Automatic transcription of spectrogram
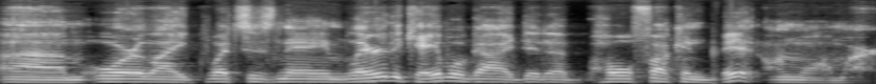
um, or like what's his name? Larry the Cable Guy did a whole fucking bit on Walmart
